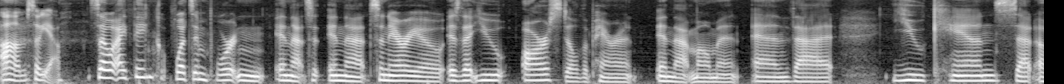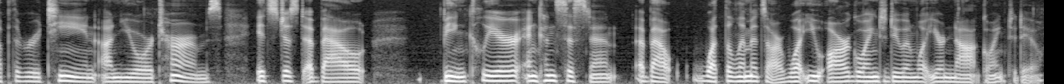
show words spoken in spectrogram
Um, so yeah, So I think what's important in that in that scenario is that you are still the parent in that moment and that you can set up the routine on your terms. It's just about being clear and consistent about what the limits are, what you are going to do and what you're not going to do.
